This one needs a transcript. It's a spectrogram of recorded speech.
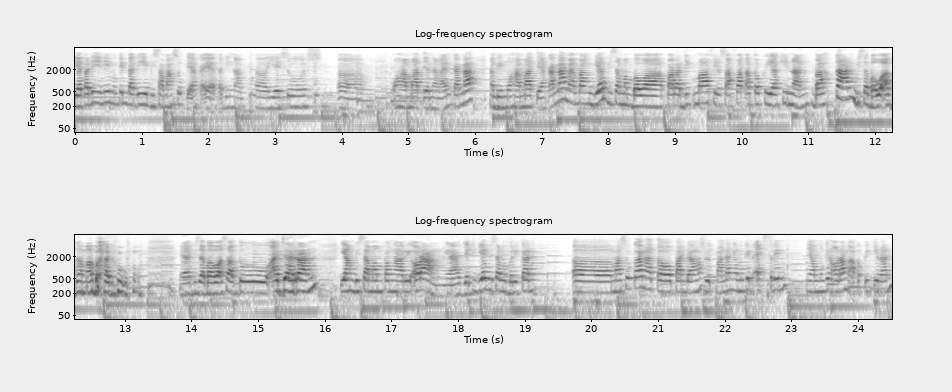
ya tadi ini mungkin tadi bisa masuk ya kayak tadi eh, Yesus eh, Muhammad dan yang lain. Karena Nabi Muhammad ya karena memang dia bisa membawa paradigma filsafat atau keyakinan bahkan bisa bawa agama baru ya bisa bawa suatu ajaran yang bisa mempengaruhi orang ya. Jadi dia bisa memberikan eh, masukan atau pandangan sudut pandang yang mungkin ekstrim yang mungkin orang nggak kepikiran.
